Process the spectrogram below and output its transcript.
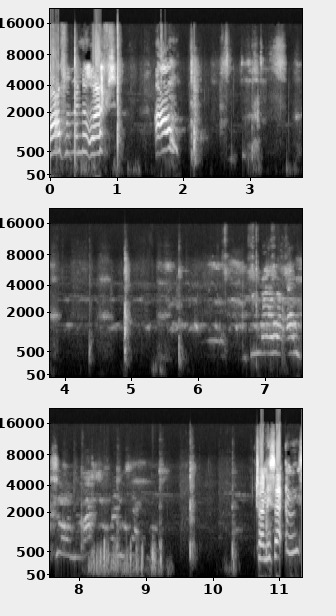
Half a minute left. Ow! Twenty seconds.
